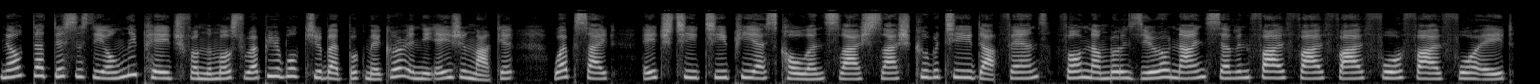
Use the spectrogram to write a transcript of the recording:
Note that this is the only page from the most reputable Kubet bookmaker in the Asian market. Website, https colon slash slash fans. Phone number 0975554548.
